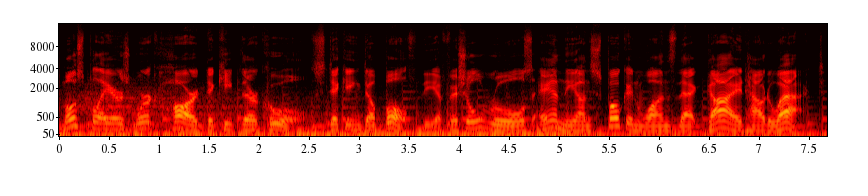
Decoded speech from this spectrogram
Most players work hard to keep their cool, sticking to both the official rules and the unspoken ones that guide how to act.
